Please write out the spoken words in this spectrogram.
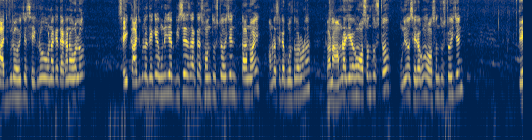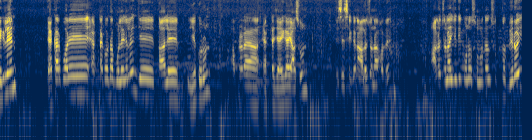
কাজগুলো হয়েছে সেগুলোও ওনাকে দেখানো হলো। সেই কাজগুলো দেখে উনি যে বিশেষ একটা সন্তুষ্ট হয়েছেন তা নয়, আমরা সেটা বলতে পারব না। কারণ আমরা যেরকম অসন্তুষ্ট, উনিও সেরকম অসন্তুষ্ট হয়েছেন। দেখলেন, দেখার পরে একটা কথা বলে গেলেন যে তাহলে ইয়ে করুন, আপনারা একটা জায়গায় আসুন। এসে সেখানে আলোচনা হবে। আলোচনায় যদি কোনো সমাধান সূত্র বেরোয়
